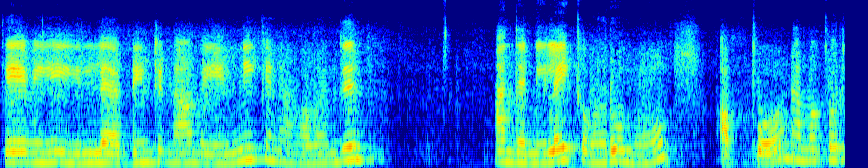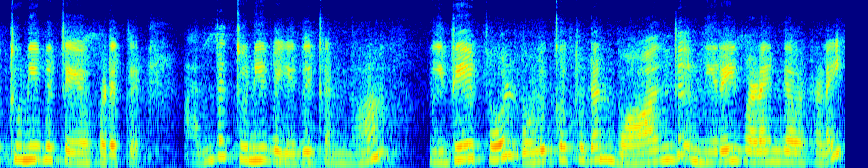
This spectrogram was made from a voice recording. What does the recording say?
தேவையே இல்லை அப்படின்ட்டு நாம என்னைக்கு நாம வந்து அந்த நிலைக்கு வருமோ அப்போ நமக்கு ஒரு துணிவு தேவைப்படுது. அந்த துணிவு எதுக்குன்னா இதே போல் ஒழுக்கத்துடன் வாழ்ந்து நிறைவடைந்தவர்களை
